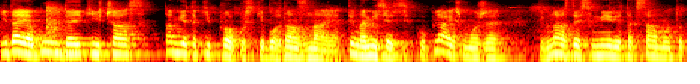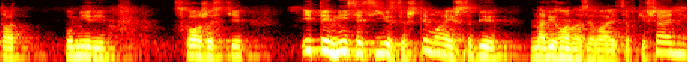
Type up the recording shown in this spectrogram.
І де я був деякий час, там є такі пропуски, Богдан знає. Ти на місяць купляєш, може, і в нас десь в мірі так само, то так по мірі схожості. І ти місяць їздиш, ти маєш собі навіго називається в кишені,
